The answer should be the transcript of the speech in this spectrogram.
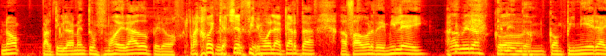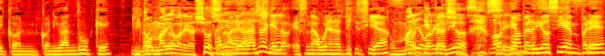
no particularmente un moderado, pero Rajoy que ayer firmó la carta a favor de Milei Ah, mira, con, con Piñera y con, con Iván Duque. Y con Mario Vargas Llosa. con Mario Mario Vargas Vargas Llosa, que lo- es una buena noticia. Con Mario porque Vargas perdió, porque perdió siempre.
